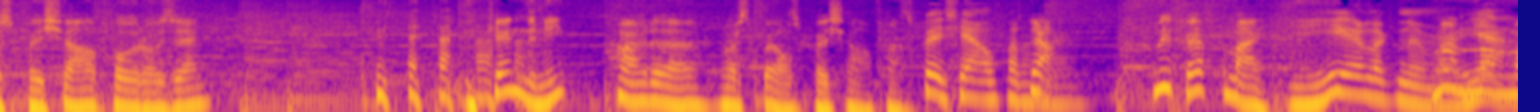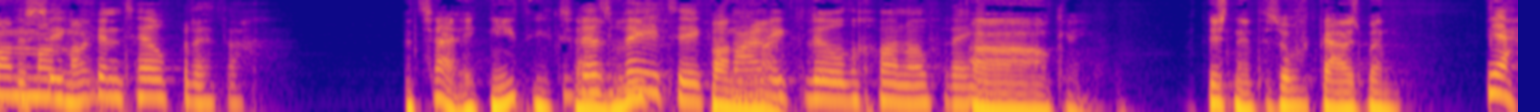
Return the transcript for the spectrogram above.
was speciaal voor Roseanne. Ik kende niet, maar dat was wel speciaal voor haar. Speciaal van Ja, haar. lief hè, van mij. Heerlijk nummer. Man, man, ja, man, dus ik vind het heel prettig. Dat zei ik niet. Ik zei Dat weet ik, maar mij. ik wilde gewoon overheen. Ah, oké. Het is net alsof ik thuis ben. Ja,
